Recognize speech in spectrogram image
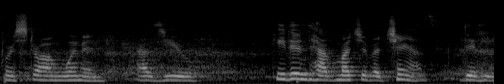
for strong women as you. He didn't have much of a chance, did he?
